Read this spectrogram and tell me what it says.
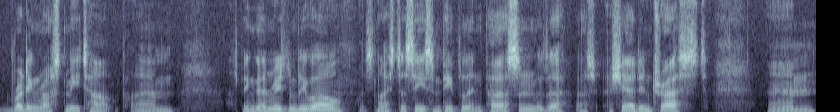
Reading Rust meetup. Um, it's been going reasonably well. It's nice to see some people in person with a, a, a shared interest. Um,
